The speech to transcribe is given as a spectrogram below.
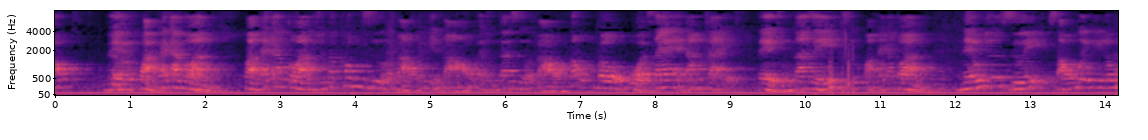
tốc về khoảng cách an toàn. Khoảng cách an toàn chúng ta không dựa vào cái biển báo, mà chúng ta dựa vào tốc độ của xe đang chạy để chúng ta gì giữ khoảng cách an toàn. Nếu như dưới 60 km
